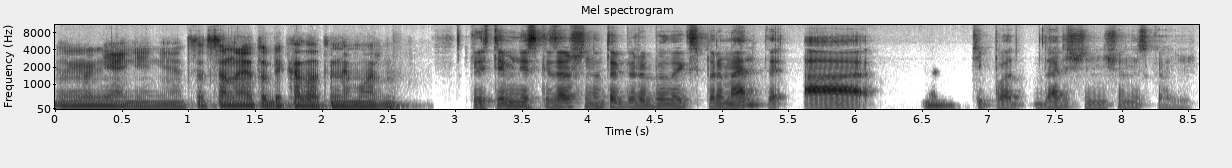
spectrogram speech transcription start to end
ну ні, ні, ні, це, це не тобі казати не можна. Тобто ти мені сказав, що на тобі робили експерименти, а. Типа далі нічого не скажеш.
